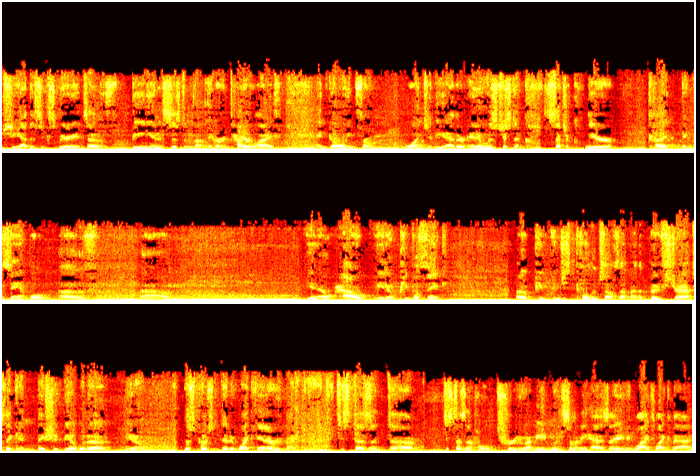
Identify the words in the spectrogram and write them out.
she had this experience of being in a system her entire life and going from one to the other, and it was just a such a clear cut example of. Um, you know how you know people think oh people can just pull themselves up by the bootstraps they can they should be able to you know this person did it why can't everybody do it it just doesn't um, just doesn't hold true i mean when somebody has a, a life like that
